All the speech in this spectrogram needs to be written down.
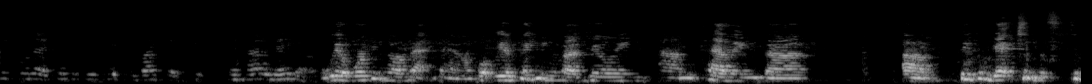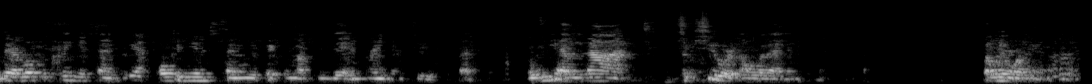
people that typically take the bus at, and how do they go? We're working on that now. What we are thinking about doing, um, is having the, um, people get to the, to their local senior center. Yeah. Or community center, we pick them up from there and bring them to But we have not secured all of that information. But we're working on it.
